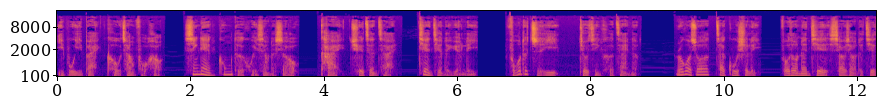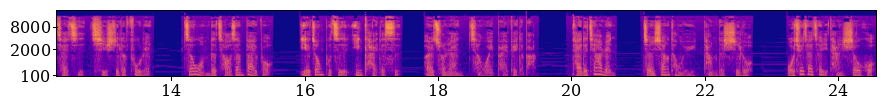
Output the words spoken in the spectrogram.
一步一拜、口唱佛号、心念功德回向的时候，凯却正在渐渐的远离。佛的旨意究竟何在呢？如果说在故事里，佛陀能借小小的芥菜籽启示了富人，则我们的朝山拜佛也终不至因凯的死而纯然成为白费的吧？凯的家人正伤痛于他们的失落，我却在这里谈收获，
